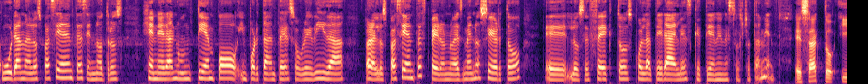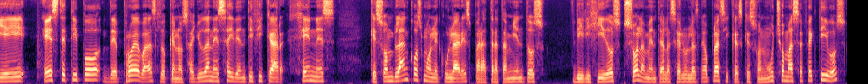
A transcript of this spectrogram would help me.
curan a los pacientes, en otros generan un tiempo importante de sobrevida para los pacientes, pero no es menos cierto eh, los efectos colaterales que tienen estos tratamientos. Exacto, y este tipo de pruebas lo que nos ayudan es a identificar genes que son blancos moleculares para tratamientos dirigidos solamente a las células neoplásicas, que son mucho más efectivos,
